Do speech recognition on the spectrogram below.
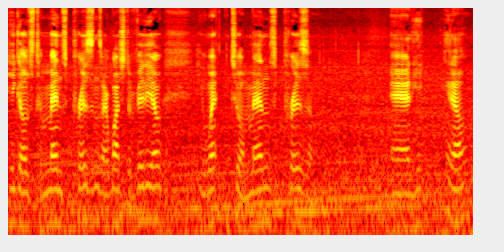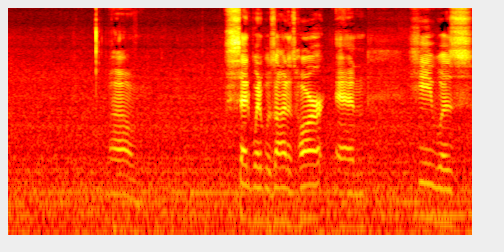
He goes to men's prisons. I watched a video he went to a men's prison and he, you know, um, said what was on his heart and he was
